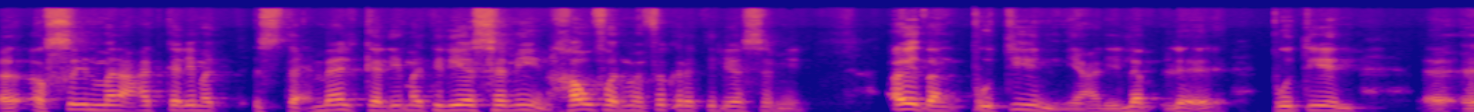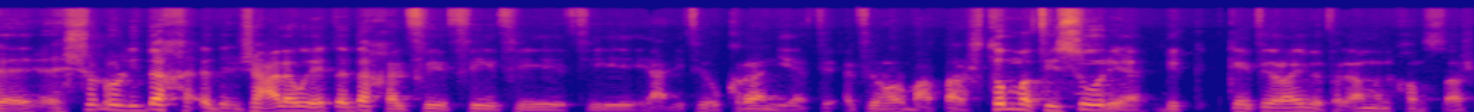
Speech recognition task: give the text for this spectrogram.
الصين منعت كلمة استعمال كلمة الياسمين خوفا من فكرة الياسمين. أيضا بوتين يعني لم بوتين شنو اللي دخل جعله يتدخل في في في في يعني في أوكرانيا في 2014 ثم في سوريا كيف رهيبه في الأمن 15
